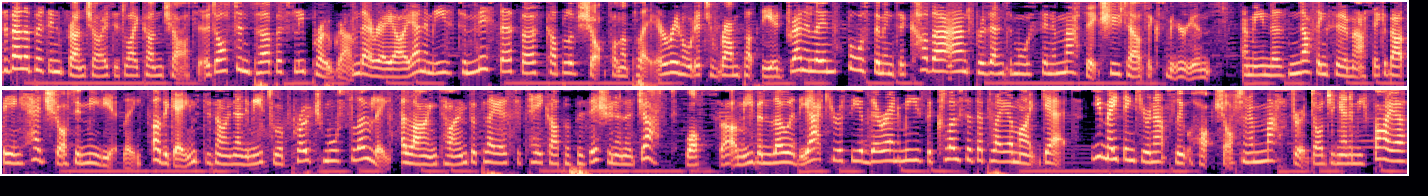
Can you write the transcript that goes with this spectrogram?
Developers in franchises like Uncharted often purposefully program their AI enemies to miss their first couple of shots on a player in order to ramp up the adrenaline, force them into cover, and present a more cinematic shootout experience. I mean, there's nothing cinematic about being headshot immediately. Other games design enemies to approach more slowly, allowing time for players to take up a position and adjust, whilst some even lower the accuracy of their enemies the closer the player might get. You may think you're an absolute hotshot and a master at dodging enemy fire,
